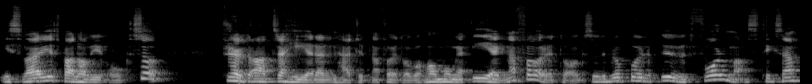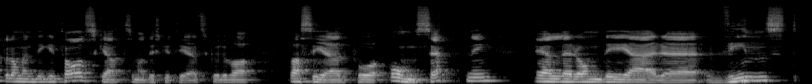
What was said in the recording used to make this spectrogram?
I Sveriges fall har vi också försökt att attrahera den här typen av företag och ha många egna företag. Så det beror på hur den utformas. Till exempel om en digital skatt som har diskuterats skulle vara baserad på omsättning eller om det är eh, vinst.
